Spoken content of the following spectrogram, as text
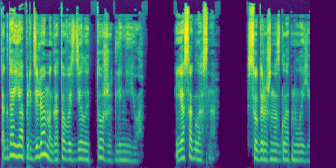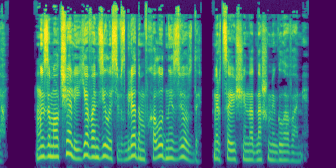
тогда я определенно готова сделать то же для нее. Я согласна. Судорожно сглотнула я. Мы замолчали, и я вонзилась взглядом в холодные звезды, мерцающие над нашими головами.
